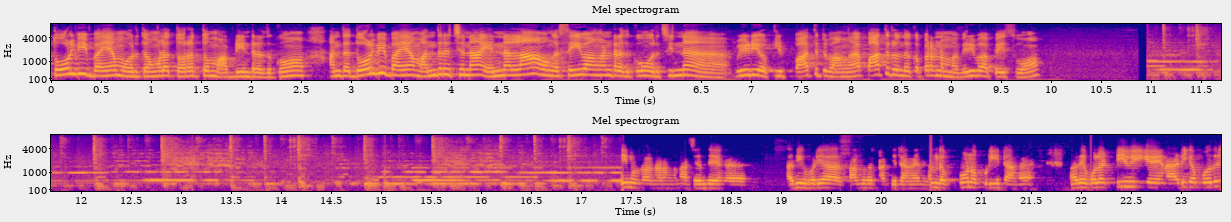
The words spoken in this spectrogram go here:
தோல்வி பயம் ஒருத்தவங்கள துரத்தும் அப்படின்றதுக்கும் அந்த தோல்வி பயம் வந்துருச்சுன்னா என்னெல்லாம் அவங்க செய்வாங்கன்றதுக்கும் ஒரு சின்ன வீடியோ கிளிப் பார்த்துட்டு வாங்க. பார்த்துட்டு வந்ததுக்கப்புறம் நம்ம விரிவாக பேசுவோம். திமுக காரங்கலாம் சேர்ந்து எங்கள் அதிகப்படியாக தாக்குதல் நடத்திட்டாங்க. அந்த ஃபோனை பிடிக்கிட்டாங்க அதே போல டிவிக்கு என்னை அடிக்கும் போது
